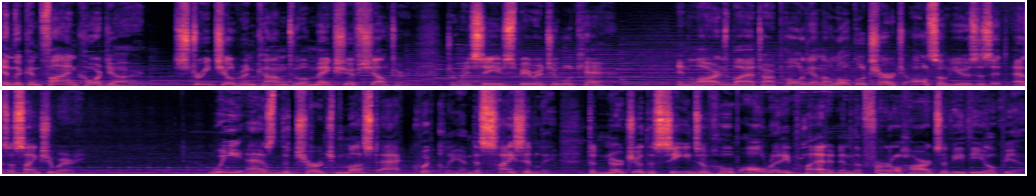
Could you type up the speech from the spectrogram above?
In the confined courtyard, street children come to a makeshift shelter to receive spiritual care. Enlarged by a tarpaulin, a local church also uses it as a sanctuary. We as the church must act quickly and decisively to nurture the seeds of hope already planted in the fertile hearts of Ethiopia.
